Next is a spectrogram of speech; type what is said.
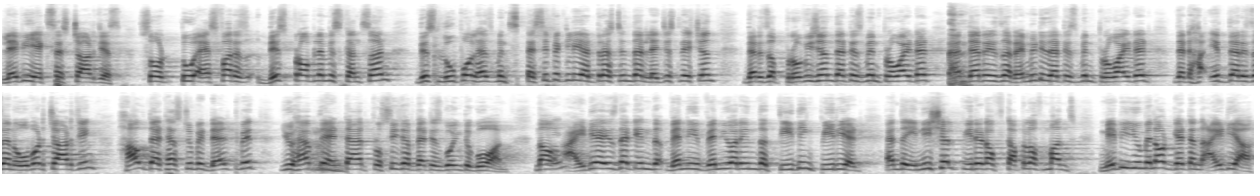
levy excess charges. So to as far as this problem is concerned, this loophole has been specifically addressed in the legislation. There is a provision that has been provided and there is a remedy that has been provided that if there is an overcharging, how that has to be dealt with, you have the hmm. entire procedure that is going to go on. Now, idea is that in the, when, you, when you are in the teething period and the initial period of couple of months, maybe you may not get an idea,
